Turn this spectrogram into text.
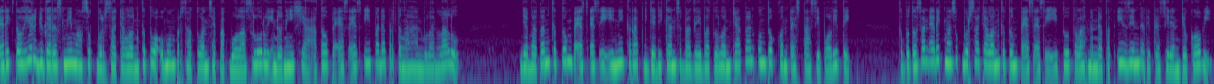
Erick Thohir juga resmi masuk bursa calon Ketua Umum Persatuan Sepak Bola Seluruh Indonesia atau PSSI pada pertengahan bulan lalu. Jabatan ketum PSSI ini kerap dijadikan sebagai batu loncatan untuk kontestasi politik. Keputusan Erik masuk bursa calon ketum PSSI itu telah mendapat izin dari Presiden Jokowi.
